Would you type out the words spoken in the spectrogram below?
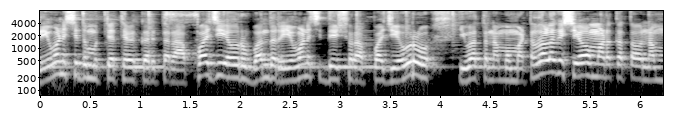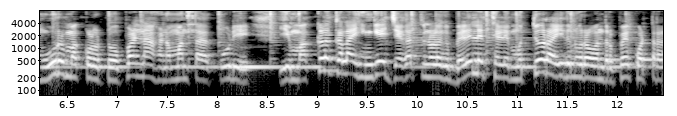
ರೇವಣ ಸಿದ್ಧ ಮುತ್ಯ ಅಂತ ಹೇಳಿ ಕರೀತಾರೆ. ಅಪ್ಪಾಜಿ ಅವರು ಬಂದು ರೇವಣ ಸಿದ್ದೇಶ್ವರ ಅಪ್ಪಾಜಿ ಅವರು ಇವತ್ತು ನಮ್ಮ ಮಠದೊಳಗೆ ಸೇವೆ ಮಾಡಕತ್ತಾವ. ನಮ್ಮ ಊರ ಮಕ್ಕಳು ಟೋಪಣ್ಣ ಹನುಮಂತ ಕೂಡಿ ಈ ಮಕ್ಕಳ ಕಲಾ ಹಿಂಗೆ ಜಗತ್ತಿನೊಳಗೆ ಬೆಳಿಲಿ ಅಂತ ಹೇಳಿ ಮುತ್ತಿಯವರು ಐದುನೂರ ಒಂದು ರೂಪಾಯಿ ಕೊಟ್ಟರ.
